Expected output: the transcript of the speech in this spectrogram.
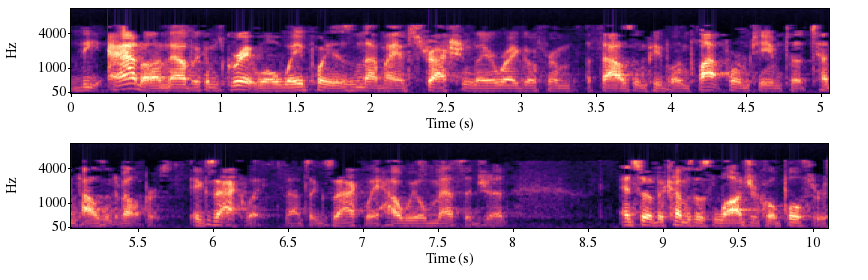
The add-on now becomes great. Well, Waypoint, isn't that my abstraction layer where I go from 1,000 people in platform team to 10,000 developers? Exactly. That's exactly how we'll message it. And so it becomes this logical pull-through.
